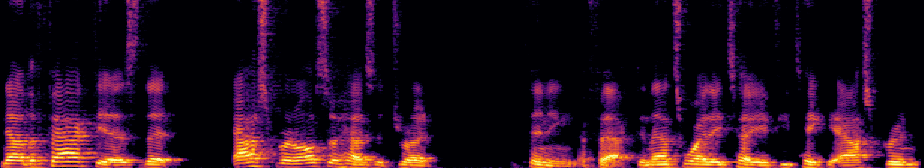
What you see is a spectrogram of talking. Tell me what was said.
Now, the fact is that aspirin also has a drug thinning effect, and that's why they tell you if you take aspirin,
